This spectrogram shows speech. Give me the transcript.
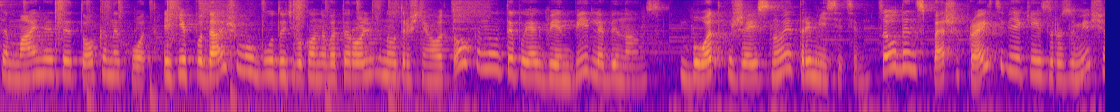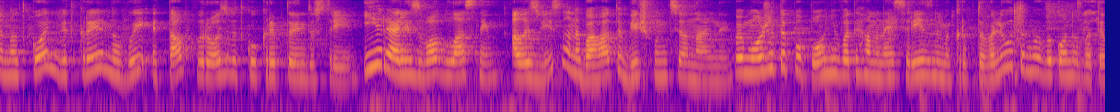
це майнити токени HOT, які в подальшому будуть виконувати роль внутрішнього токену, типу як BNB для Binance. Бот вже існує три місяці. Це один з перших проєктів, який зрозумів, що Notcoin відкриє новий етап розвитку криптоіндустрії і реалізував власний, але звісно набагато більш функціональний. Ви можете поповнювати гаманець різними криптовалютами, виконувати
